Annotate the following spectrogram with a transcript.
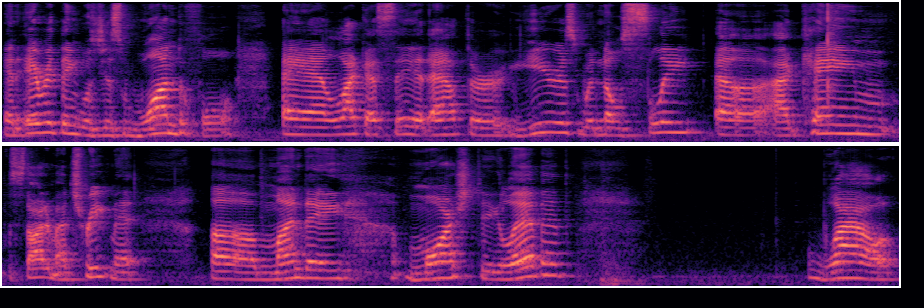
and everything was just wonderful. And like I said, after years with no sleep, uh, I came, started my treatment uh, Monday, March the 11th wow,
